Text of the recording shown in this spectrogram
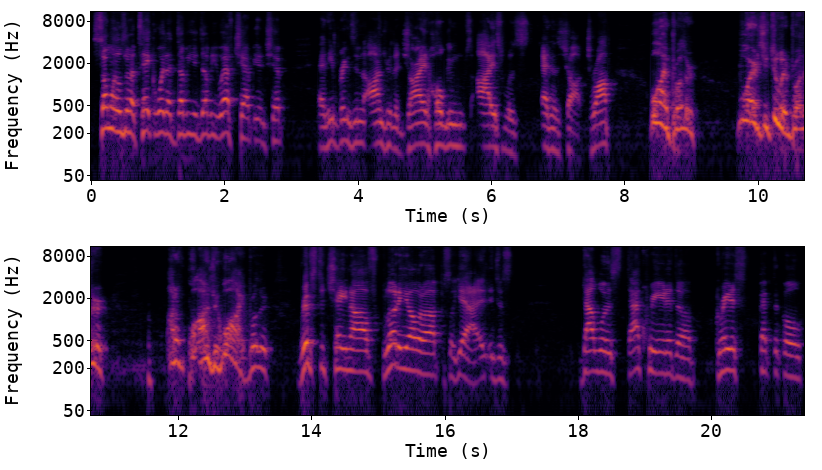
Someone who's gonna take away that WWF championship," and he brings in Andre the Giant. Hogan's eyes was and his jaw dropped. Why, brother? Why did you do it, brother? I don't, Andre. Why, brother? Rips the chain off, bloody out up. So yeah, it, it just that was that created the greatest spectacle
